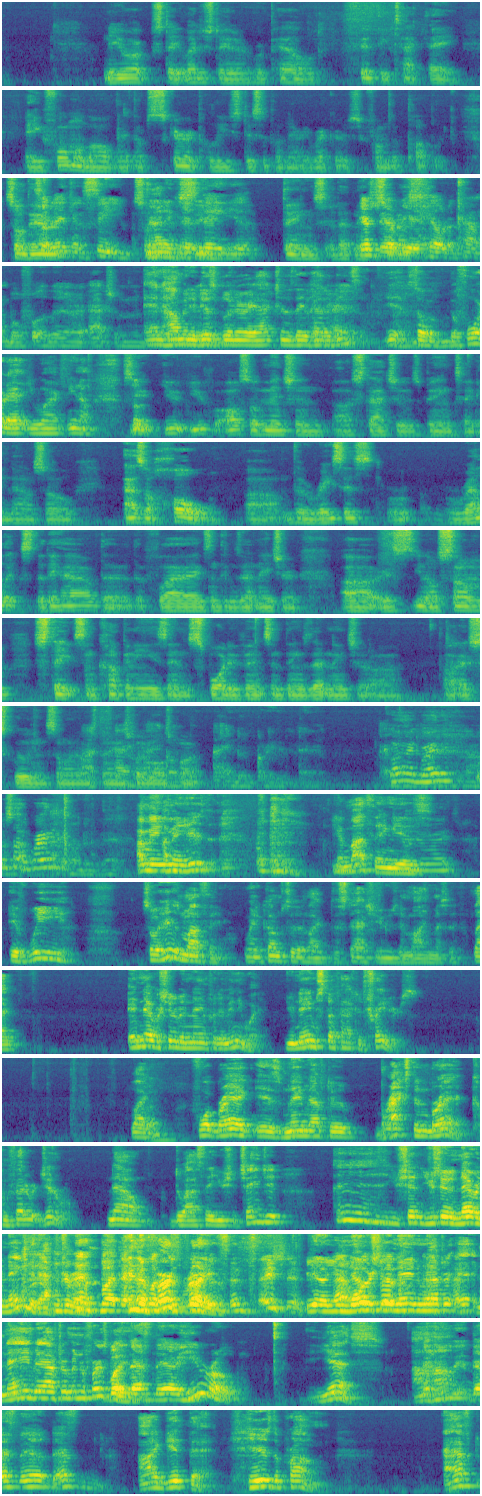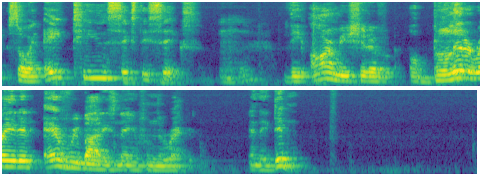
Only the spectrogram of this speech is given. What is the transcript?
New York State legislator repealed 50 TAC A, a formal law that obscured police disciplinary records from the public. So So they can see so Now they they can can see they things of that if they're being held accountable for their actions. And how many disciplinary actions they've had against them. Yeah, so before that, you weren't, you know, so. you, you you've also mentioned uh, statues being taken down. So, as a whole, um, the racist r- relics that they have, the the flags and things of that nature, uh, is you know some states and companies and sport events and things of that nature are, are excluding some of those things for the most part. I ain't do great at that. Go ahead, Grady. No, What's up, Grady? ain't do. I mean, I mean, here's, and my thing is, right. if we so here's my thing when it comes to like the statues and monuments like it never should have been named for them anyway you name stuff after traitors like fort bragg is named after braxton bragg confederate general now do i say you should change it Eh, you shouldn't you should have never named it after him but in the first place you know you That never should have named him after named it after him in the first But place that's their hero. yes uh-huh That's their. That's I get that. Here's the problem. After so in 1866, the army should have obliterated everybody's name from the record, and they didn't,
